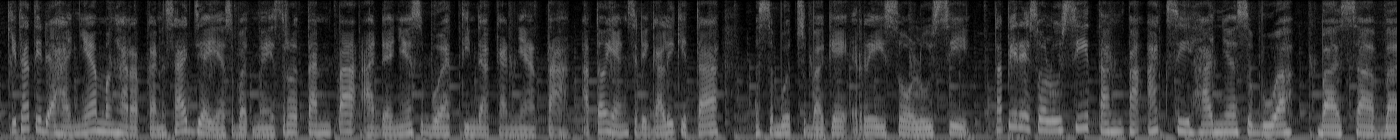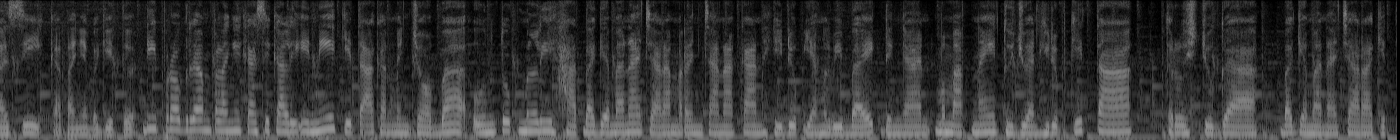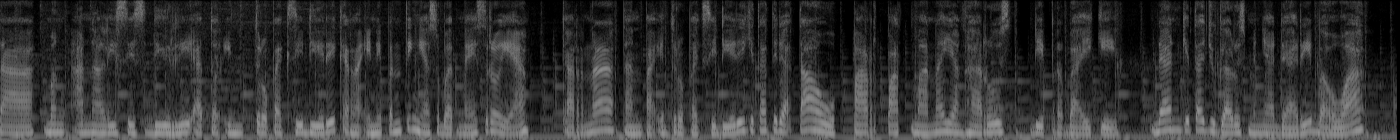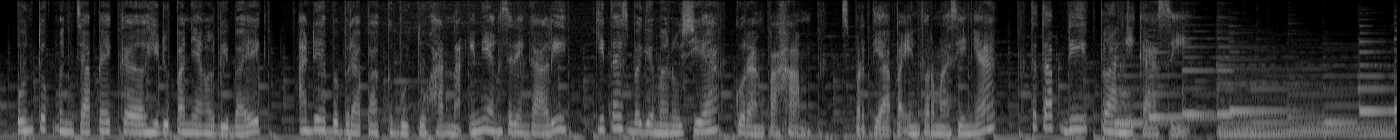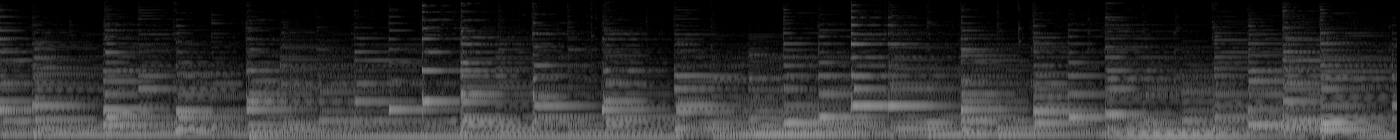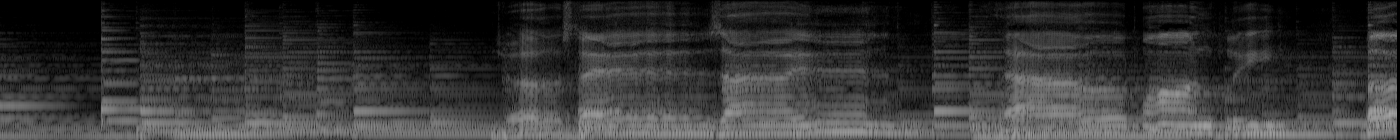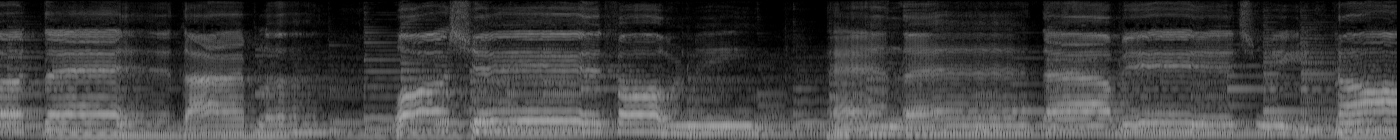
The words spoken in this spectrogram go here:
Kita tidak hanya mengharapkan saja ya Sobat Maestro tanpa adanya sebuah tindakan nyata atau yang sering kali kita sebut sebagai resolusi. Tapi resolusi tanpa aksi hanya sebuah basa-basi katanya begitu. Di program Pelangi Kasih kali ini kita akan mencoba untuk melihat bagaimana cara merencanakan hidup yang lebih baik dengan memaknai tujuan hidup kita, terus juga bagaimana cara kita menganalisis diri atau introspeksi diri karena ini penting ya sobat maestro ya. Karena tanpa introspeksi diri kita tidak tahu part-part mana yang harus diperbaiki. Dan kita juga harus menyadari bahwa untuk mencapai kehidupan yang lebih baik ada beberapa kebutuhan. Nah, ini yang sering kali kita sebagai manusia kurang paham. Seperti apa informasinya? Tetap di Pelangi Kasih. did for me, and that thou bidst me come.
